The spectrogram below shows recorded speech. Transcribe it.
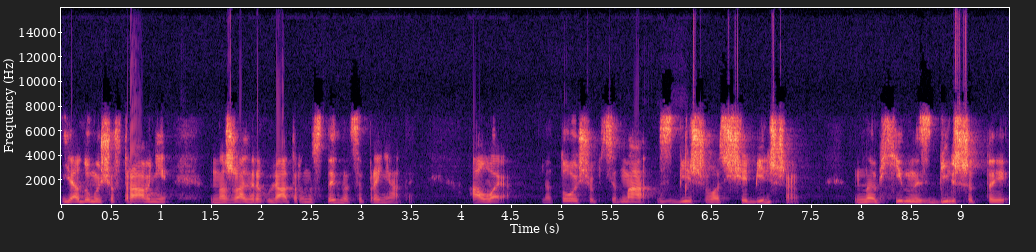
Я думаю, що в травні, на жаль, регулятор не встигне це прийняти. Але для того, щоб ціна збільшилась ще більше, необхідно збільшити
